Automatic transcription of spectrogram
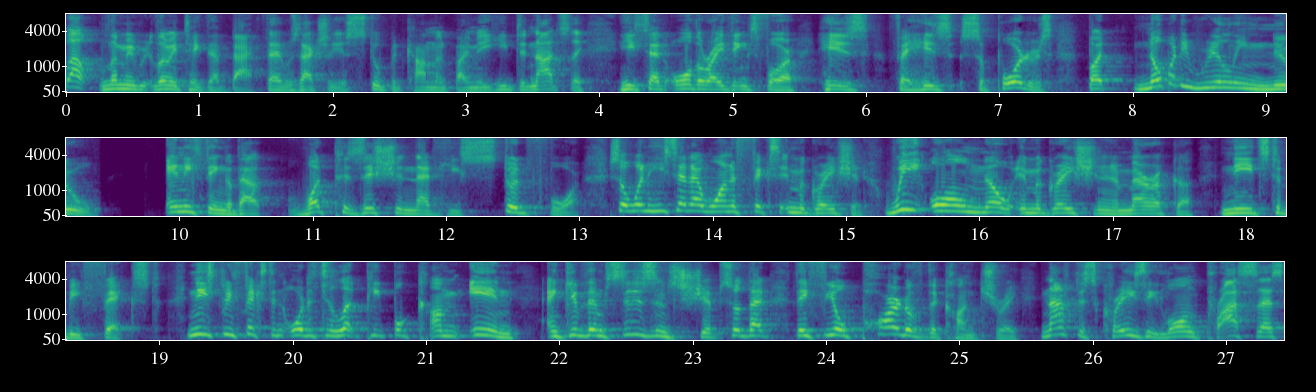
Well, let me let me take that back. That was actually a stupid comment by me. He did not say he said all the right things for his for his supporters, but nobody really knew anything about what position that he stood for. So when he said, I want to fix immigration, we all know immigration in America needs to be fixed. Needs to be fixed in order to let people come in and give them citizenship so that they feel part of the country, not this crazy long process,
